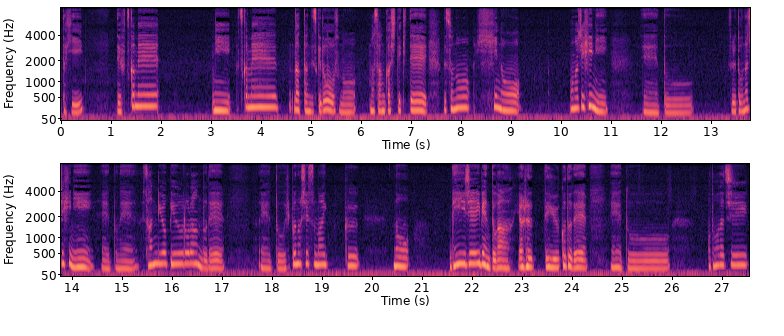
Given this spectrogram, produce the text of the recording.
た日。で2日目に2日目だったんですけどその、まあ、参加してきてでその日の同じ日にえっ、とそれと同じ日にえっ、とねサンリオピューロランドでえー、とヒプノシスマイクの DJ イベントがやるっていうことでえっ、とお友達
